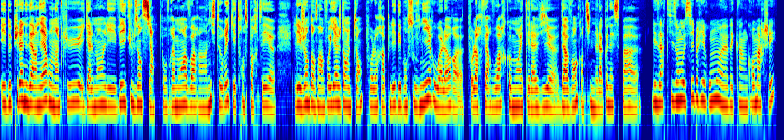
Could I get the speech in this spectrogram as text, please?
Et depuis l'année dernière, on inclut également les véhicules anciens pour vraiment avoir un historique et transporter les gens dans un voyage dans le temps pour leur rappeler des bons souvenirs ou alors euh, pour leur faire voir comment était la vie euh, d'avant quand ils ne la connaissent pas. Euh. Les artisans aussi brilleront avec un grand marché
